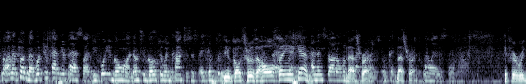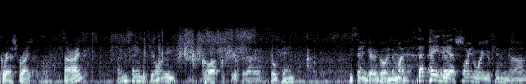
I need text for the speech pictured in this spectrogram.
No, I mean, I'm talking about what you've had in your past life. Before you go on, don't you go through in consciousness a complete. You go through the whole thing Right. again. And then start over that's that right. point. Okay. That's right. Now I understand. If you're regressed, right? All right. Are you saying that you only go up to spiritual level through pain? You're saying you gotta go in the mud. That pain, There's yes. point where you can uh,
